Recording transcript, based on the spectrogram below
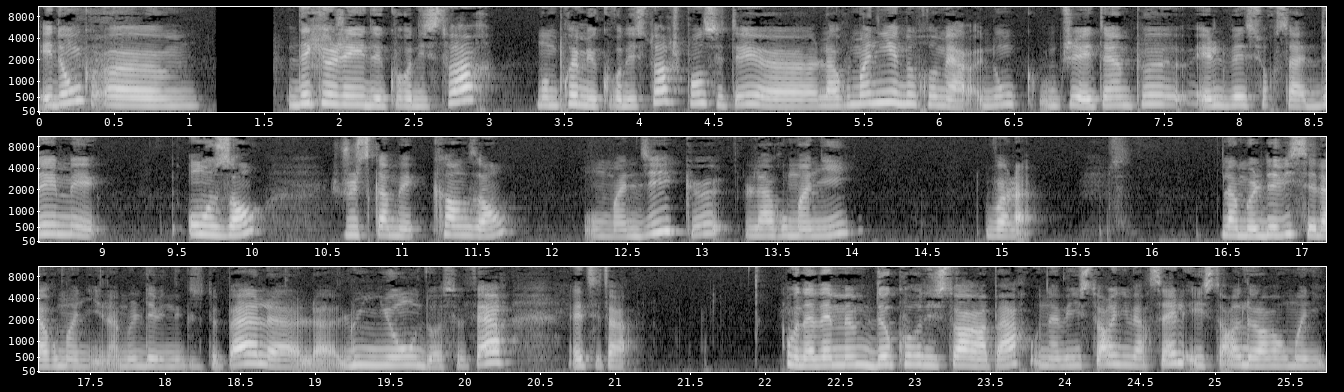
Et donc, euh, dès que j'ai eu des cours d'histoire, mon premier cours d'histoire, je pense, c'était euh, la Roumanie est notre mère. Et donc, j'ai été un peu élevée sur ça dès mes 11 ans jusqu'à mes 15 ans on m'a dit que la Roumanie, voilà, la Moldavie c'est la Roumanie, la Moldavie n'existe pas, l'union doit se faire, etc. On avait même deux cours d'histoire à part, on avait histoire universelle et histoire de la Roumanie.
